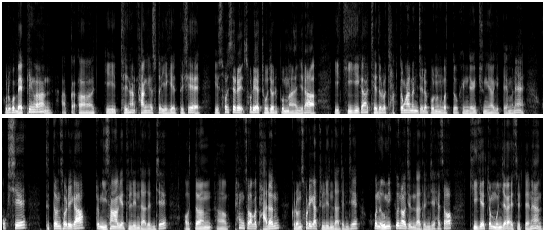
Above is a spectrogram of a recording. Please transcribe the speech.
그리고 매핑은 아까 어, 이 지난 강의에서도 얘기했듯이 이 소리의, 소리의 조절뿐만 아니라 이 기기가 제대로 작동하는지를 보는 것도 굉장히 중요하기 때문에 혹시 듣던 소리가 좀 이상하게 들린다든지 어떤 어, 평소하고 다른 그런 소리가 들린다든지 혹은 음이 끊어진다든지 해서 기계에 좀 문제가 있을 때는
